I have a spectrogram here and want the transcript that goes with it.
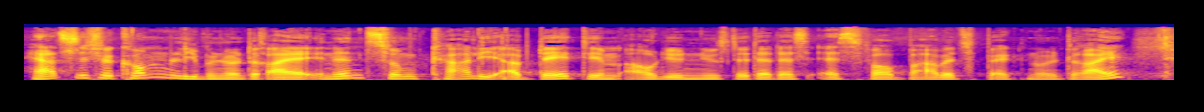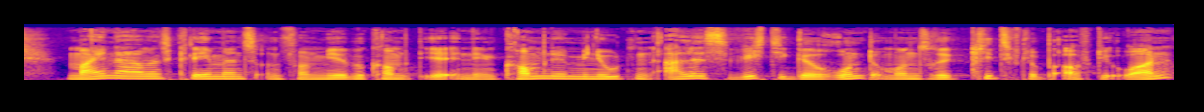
Herzlich willkommen, liebe 03erInnen, zum Kali-Update, dem Audio-Newsletter des SV Babelsberg 03. Mein Name ist Clemens und von mir bekommt ihr in den kommenden Minuten alles Wichtige rund um unsere Kiezclub auf die Ohren.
